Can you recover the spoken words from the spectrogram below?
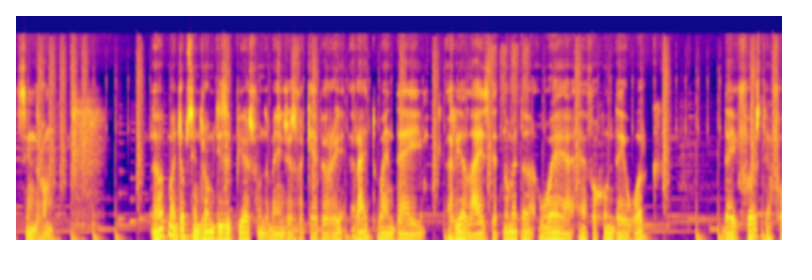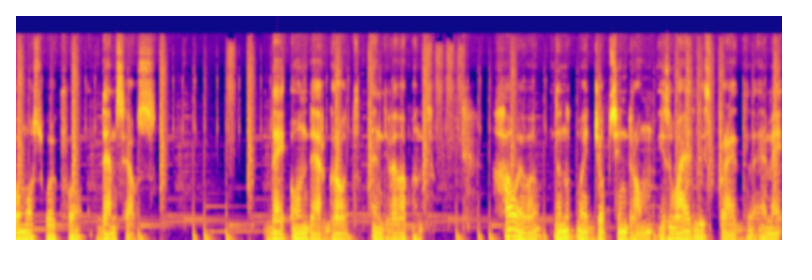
Syndrome. The Not My Job Syndrome disappears from the manager's vocabulary right when they realize that no matter where and for whom they work, they first and foremost work for themselves they own their growth and development. However, the not my job syndrome is widely spread and may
